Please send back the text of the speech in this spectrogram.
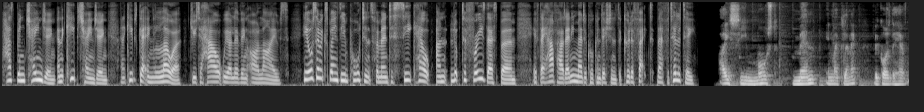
has been changing and it keeps changing and it keeps getting lower due to how we are living our lives. He also explains the importance for men to seek help and look to freeze their sperm if they have had any medical conditions that could affect their fertility. I see most men in my clinic because they have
